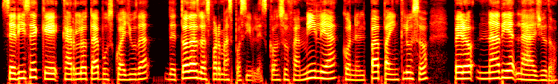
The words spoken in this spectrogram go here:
Se dice que Carlota buscó ayuda de todas las formas posibles, con su familia, con el Papa incluso, pero nadie la ayudó.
